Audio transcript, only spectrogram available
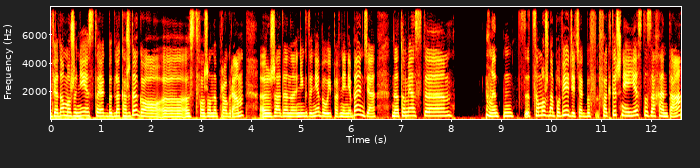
Wiadomo, że nie jest to jakby dla każdego e, stworzony program. E, żaden nigdy nie był i pewnie nie będzie. Natomiast e, co można powiedzieć, jakby faktycznie jest to zachęta,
